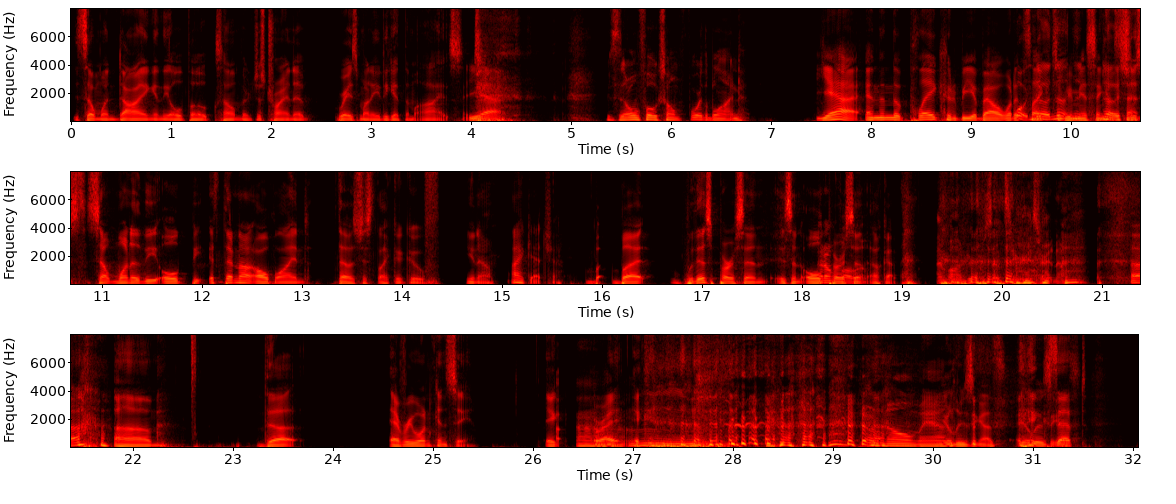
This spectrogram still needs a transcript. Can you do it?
someone dying in the old folks home, they're just trying to raise money to get them eyes. yeah. It's an old folks home for the blind. Yeah, and then the play could be about what it's Well, like no, to be missing No, a it's sense. just some one of the old. Pe- if they're not all blind, that was just like a goof, you know. I getcha. But but this person is an old person. follow. Okay. I'm 100% serious right now. Uh, Um, the everyone can see. It, right? It mm. I don't know, man. You're losing us. You're losing us. except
